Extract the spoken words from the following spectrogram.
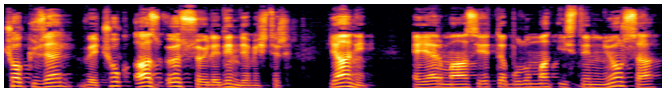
çok güzel ve çok az öz söyledin demiştir. Yani eğer masiyette bulunmak isteniliyorsa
